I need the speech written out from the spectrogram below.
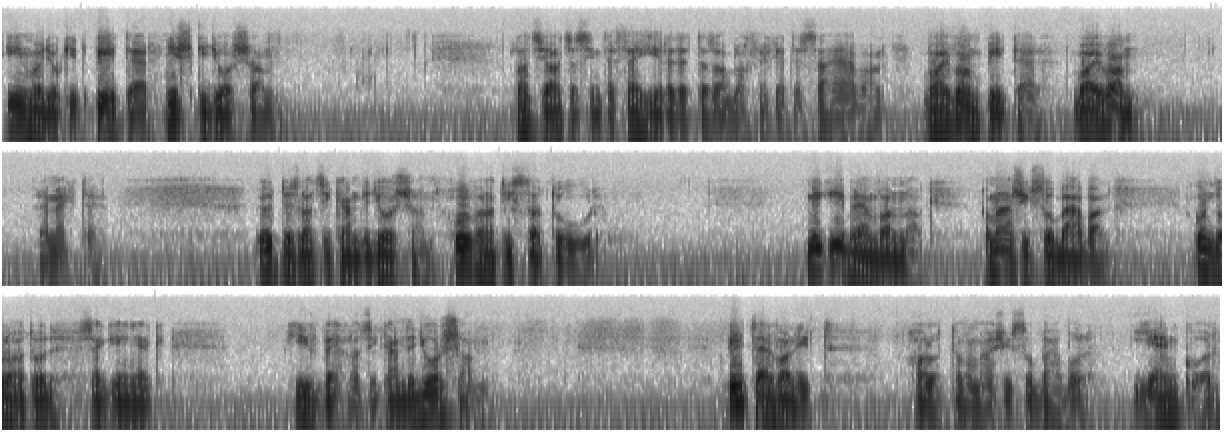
Én vagyok itt, Péter, nyisd ki gyorsan. Laci arca szinte fehéredett az ablak fekete szájában. Baj van, Péter? Baj van? Remekte. Öltöz, Lacikám, de gyorsan. Hol van a tisztató úr? Még ébren vannak. A másik szobában. Gondolhatod, szegények. Hív be, Lacikám, de gyorsan. Péter van itt, hallottam a másik szobából. Ilyenkor?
